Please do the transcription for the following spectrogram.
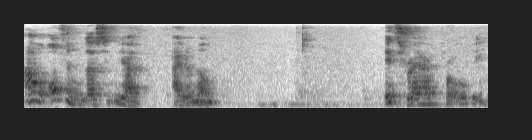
How often does it? Yeah, I don't know. It's rare, probably.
